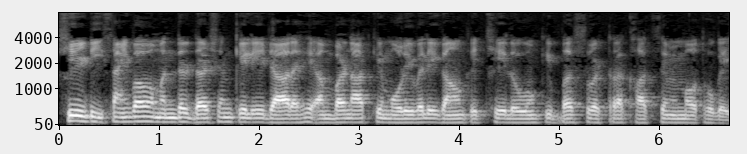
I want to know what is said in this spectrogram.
शिरडी साईं बाबा मंदिर दर्शन के लिए जा रहे अंबरनाथ के मोरेवली गाँव के छह लोगों की बस व ट्रक हादसे में मौत हो गई।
